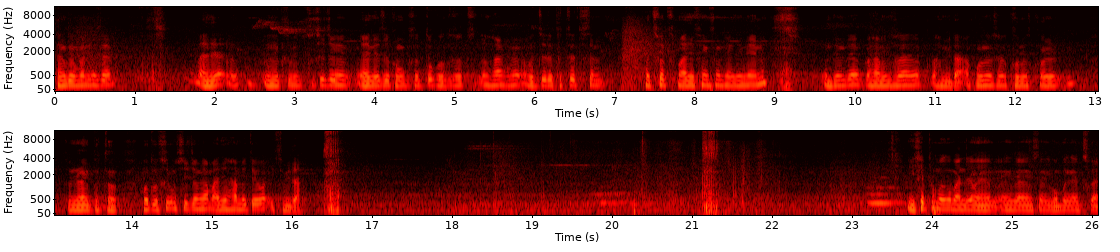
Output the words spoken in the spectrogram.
장동반에서 만약 실질적인 에너지 공급선 또 거기서 어쨌든 그때 해초 많이 생성되기에는 언젠가 하면서 합니다. 고노선 고노콜 전량부터 호두 시금치 중에 많이 함유되어 있습니다. 이 세포막을 만드는 영양성 오메가 지방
